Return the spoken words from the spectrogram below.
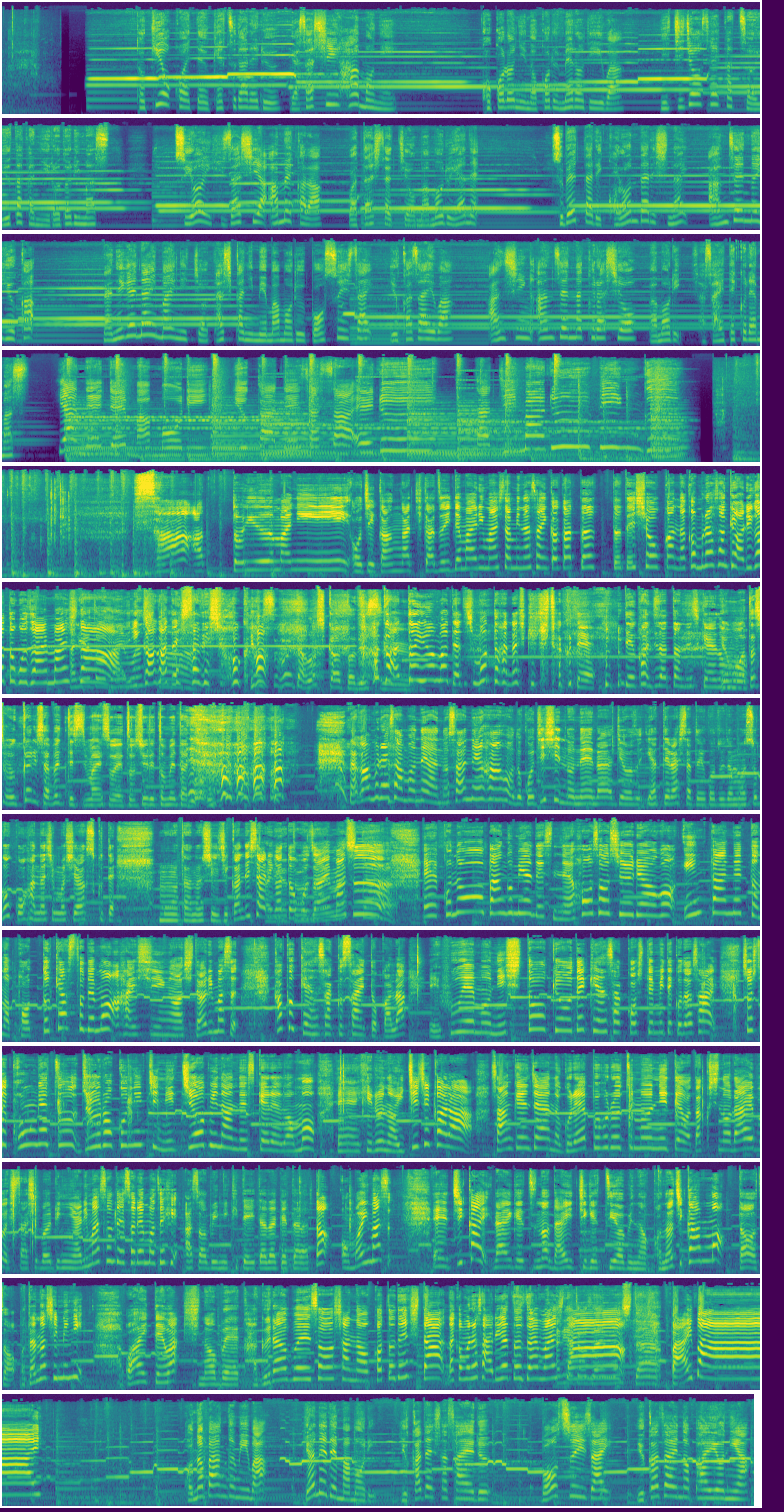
時を超えて受け継がれる優しいハーモニー。心に残るメロディーは日常生活を豊かに彩ります。強い日差しや雨から私たちを守る屋根。滑ったり転んだりしない安全な床。何気ない毎日を確かに見守る防水剤、床材は安心安全な暮らしを守り支えてくれます。屋根で守り、いう間にお時間が近づいてまいりました。皆さんいかがだったでしょうか？中村さん今日ありがとうございました。いいかがでしたでしょうか？すごい楽しかったです。なんかあっという間で私もっと話聞きたくてっていう感じだったんですけれども。も私もうっかり喋ってしまいそうで途中で止めたりして。中村さんもねあの3年半ほどご自身のねラジオやってらしたということでもすごくお話もしやすくてもう楽しい時間でした。ありがとうございます。えー、この番組はですね放送終了後インターネットのポッドキャストでも配信をしております。各検索サイトから FM 西東京で検索をしてみてください。そして今月16日日曜日なんですけれども、えー、昼の1時から三軒茶屋のグレープフルーツムーンにて私のライブ久しぶりにやりますのでそれもぜひ遊びに来ていただけたらと思います、えー、次回来月の第1月曜日のこの時間もどうぞお楽しみに。お相手は忍笛神楽笛奏者のことでした。中村さんありがとうございました。バイバイ。この番組は屋根で守り床で支える防水材床材のパイオニア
